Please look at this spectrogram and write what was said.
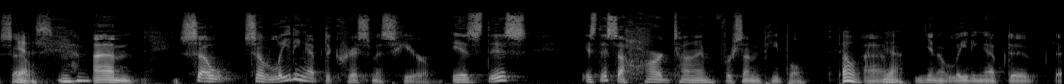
So, yes. Mhm. Um, so so leading up to Christmas here is this is this a hard time for some people? Oh, Um, yeah. You know, leading up to uh,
